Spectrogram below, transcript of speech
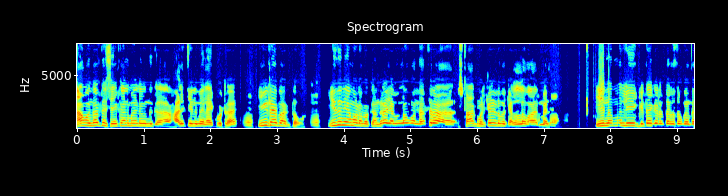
ನಾವ್ ಒಂದ್ ಶೇಖರಣೆ ಮಾಡಿ ಒಂದು ಹಳೆ ಚೀಲ ಮೇಲೆ ಹಾಕ್ಬಿಟ್ರೆ ಈ ಟೈಪ್ ಆಗ್ತಾವ. ಇದನ್ನ ಏನ್ ಮಾಡ್ಬೇಕಂದ್ರೆ ಎಲ್ಲ ಒಂದ್ ಹತ್ರ ಸ್ಟಾಕ್ ಮಾಡ್ಕೊಂಡು ಇಡ್ಬೇಕು ಎಲ್ಲ ಆದ್ಮೇಲೆ. ಈ ನಮ್ಮಲ್ಲಿ ಗಿಡ ಗಿಡ ತರಿಸ್ಬೇಕಂತ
